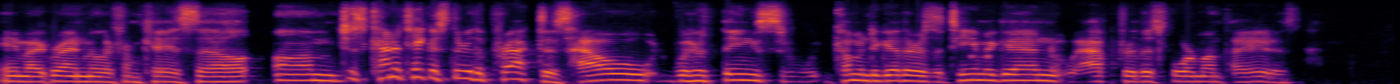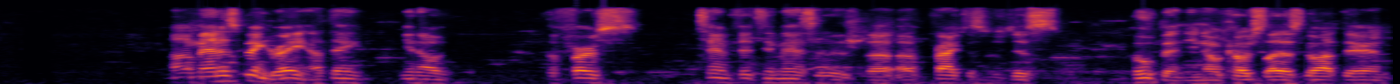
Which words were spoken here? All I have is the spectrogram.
Hey, Mike Ryan Miller from KSL. Um, just kind of take us through the practice. How were things coming together as a team again after this four month hiatus? Uh, man, it's been great. I think, you know, the first 10, 15 minutes of, uh, of practice was just hooping. You know, coach let us go out there and,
